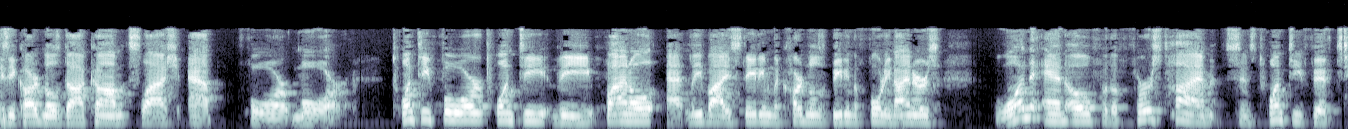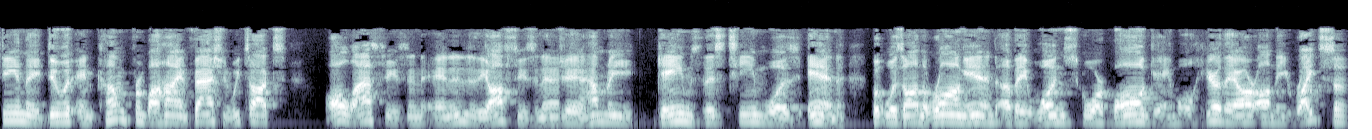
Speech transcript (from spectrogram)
Visit cardinals.com slash app for more. 24-20 the final at Levi's Stadium. The Cardinals beating the 49ers 1 and 0 for the first time since 2015. They do it and come from behind fashion. We talked all last season and into the offseason, MJ, how many games this team was in, but was on the wrong end of a one score ball game. Well, here they are on the right side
